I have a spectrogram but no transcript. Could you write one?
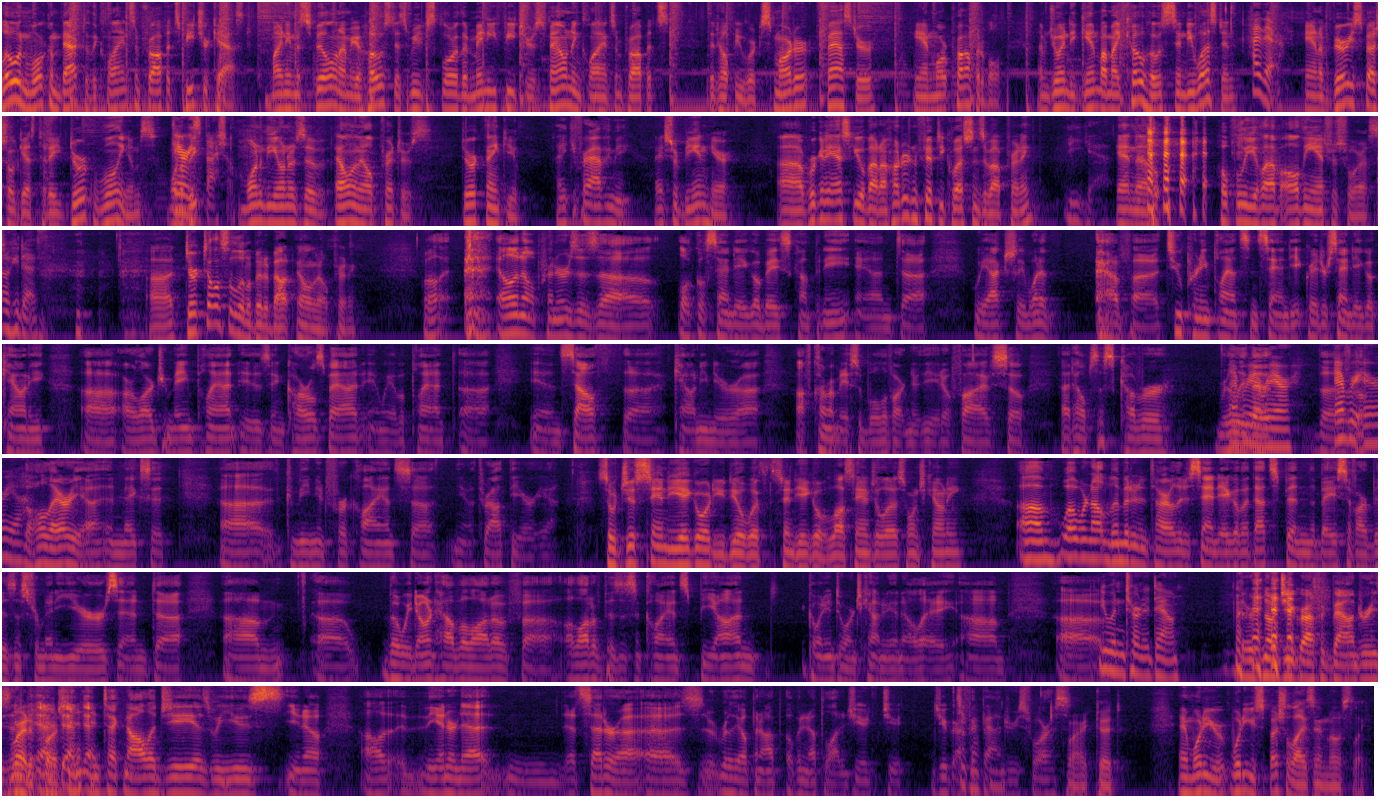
Hello and welcome back to the Clients and Profits Featurecast. My name is Phil and I'm your host as we explore the many features found in Clients and Profits that help you work smarter, faster, and more profitable. I'm joined again by my co-host Cindy Weston Hi there. and a very special guest today, Dirk Williams, one Very of the, special. one of the owners of L&L Printers. Dirk, thank you. Thank you for having me. Thanks for being here. Uh, we're going to ask you about 150 questions about printing, EGAT. and uh, ho- hopefully you'll have all the answers for us. Oh, he does. Uh, Dirk, tell us a little bit about L&L Printing. Well, L&L Printers is a local San Diego-based company, and uh, we actually one of have uh, two printing plants in San Diego, Greater San Diego County. Uh, our larger main plant is in Carlsbad, and we have a plant uh, in South uh, County near uh, off Clairemont Mesa Boulevard near the 805. So that helps us cover really Every the, area. the- Every the- area. the whole area, and makes it uh, convenient for clients, uh, you know, throughout the area. So just San Diego, or do you deal with San Diego, Los Angeles, Orange County? Um, well, we're not limited entirely to San Diego, but that's been the base of our business for many years. And uh, um, uh, though we don't have a lot of uh, a lot of business and clients beyond going into Orange County and LA, um, uh, You wouldn't turn it down. there's no geographic boundaries, and, Right, of and- course. And, and technology as we use, you know, uh, the internet, and et cetera, uh, is really open up, opening up a lot of ge- ge- geographic Geographic. boundaries for us. Right, good. And what do you what do you specialize in mostly?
